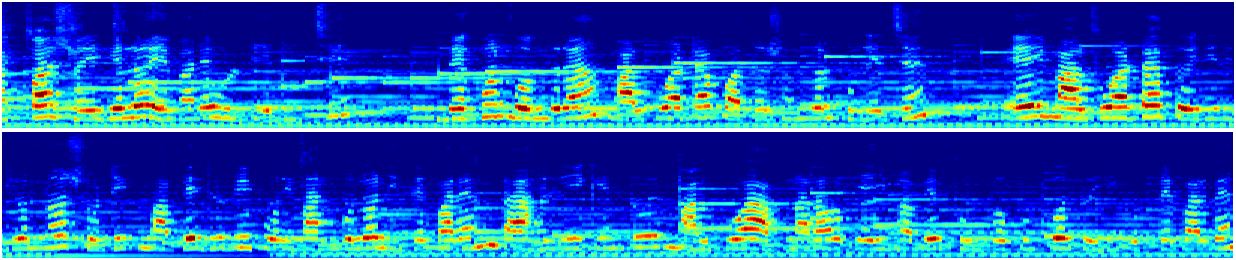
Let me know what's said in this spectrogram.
এক পাশ হয়ে গেল, এবারে উল্টিয়ে দিচ্ছি। দেখুন বন্ধুরা, মালপোয়াটা কত সুন্দর ফুলেছে। এই মালপোয়াটা তৈরির জন্য সঠিক মাপে যদি পরিমাণগুলো নিতে পারেন, তাহলেই কিন্তু মালপোয়া আপনারাও এইভাবে ফুলকো ফুলকো তৈরি করতে পারবেন।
